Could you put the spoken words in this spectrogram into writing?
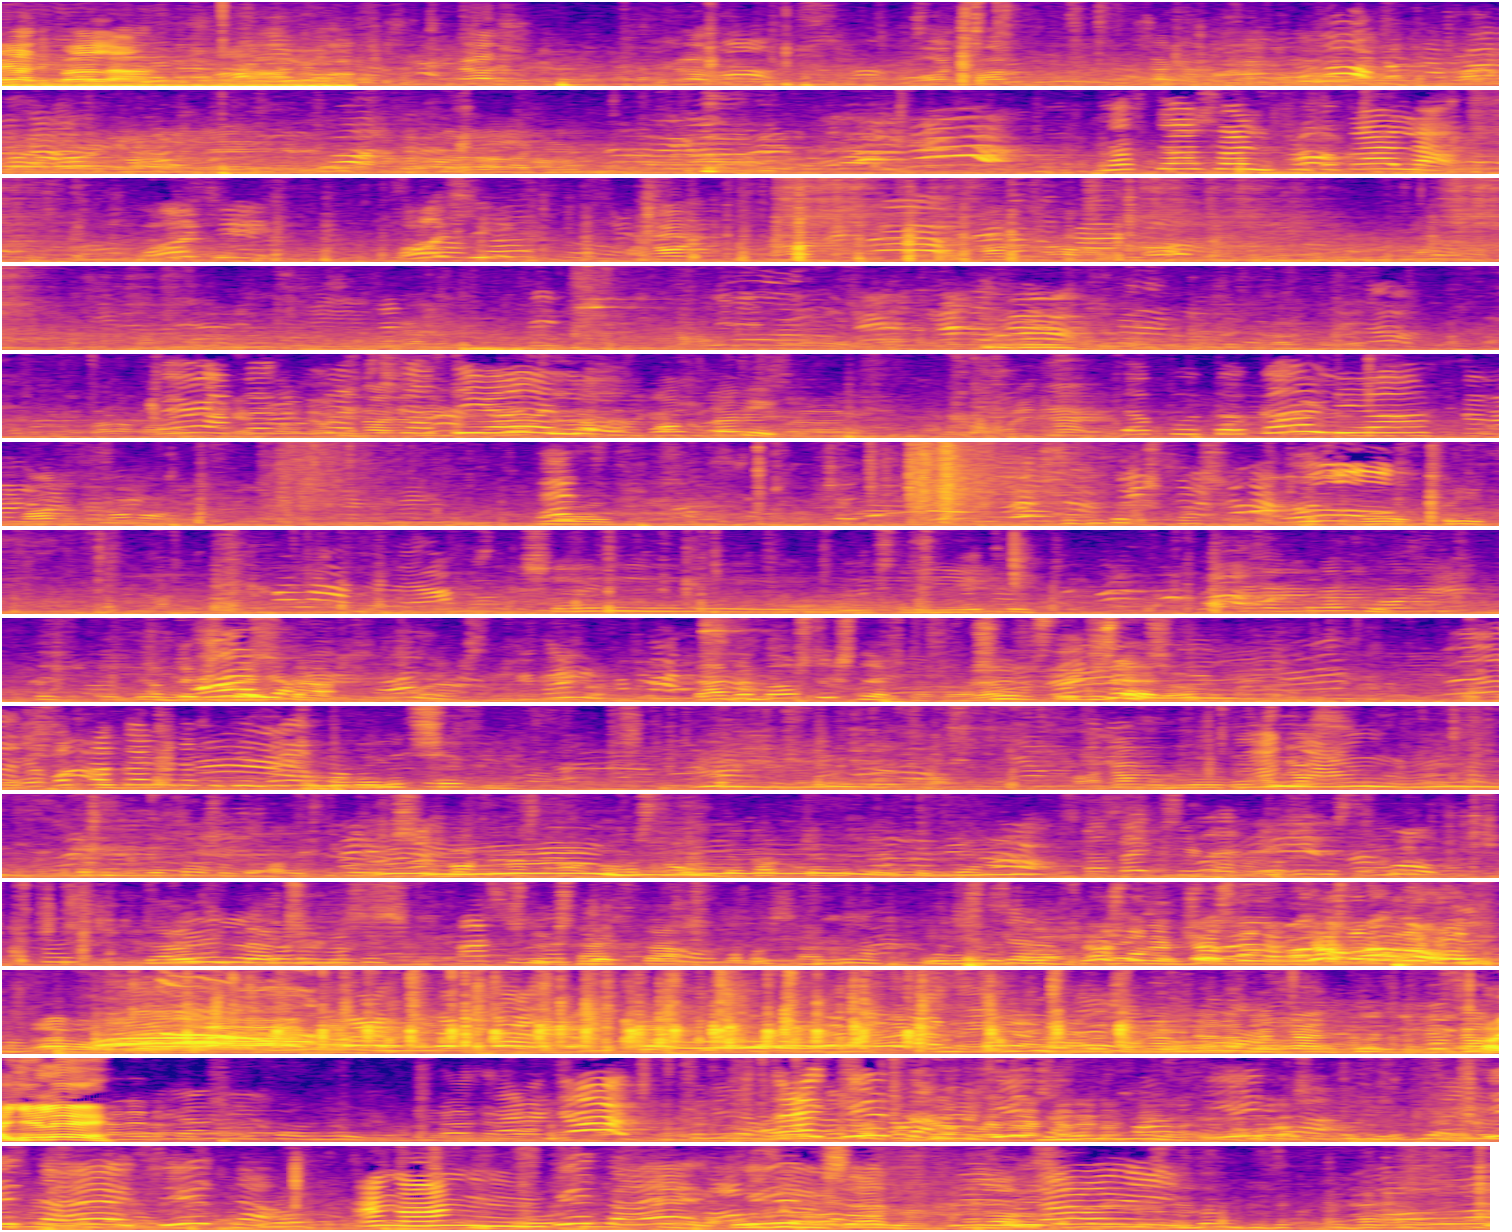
ωραία την μπάλα. Να φτάσει άλλη πορτοκάλα. Όχι. Όχι. Κάτι άλλο. Τι. Τα πορτοκάλια. Ναι. Δεν το έχει σπάσει. Εγώ πριν. Ξέρει στην Δημήτρη. Από το 67. Α, δεν πάω στο 67 τώρα. Δεν ξέρω. Εγώ θα κάνω τα αυτοκίνητα Από το γιο της έφυγε. Έφυγε και αυτός από το Όμως στείλανε κάποια ε, παιδιά. Θα παίξουμε. Έγινε στο μόλ. Τώρα κοιτάξτε. Στο 67. Είναι στο Πιάστονε, πιάστονε, πιάστονε Παναγιώτη. Άγγελε, Ε, κοίτα, κοίτα. Κοίτα, ε, κοίτα.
